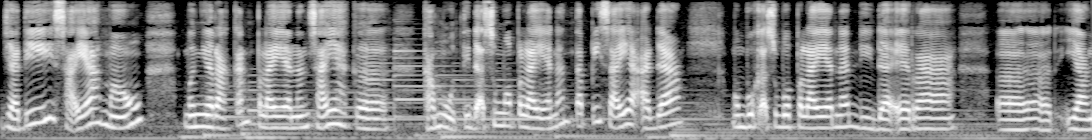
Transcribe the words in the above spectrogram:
jadi saya mau menyerahkan pelayanan saya ke kamu. Tidak semua pelayanan, tapi saya ada membuka sebuah pelayanan di daerah uh, yang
